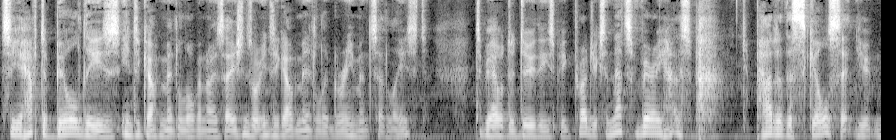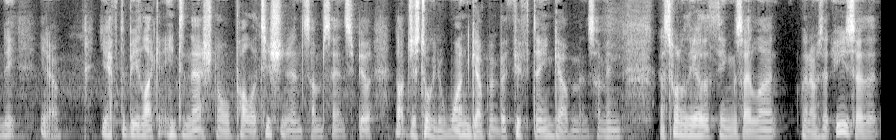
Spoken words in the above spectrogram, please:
So you have to build these intergovernmental organizations or intergovernmental agreements at least to be able to do these big projects. And that's very that's part of the skill set. You need, you know, you have to be like an international politician in some sense. Not just talking to one government, but 15 governments. I mean, that's one of the other things I learned when I was at ESO that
